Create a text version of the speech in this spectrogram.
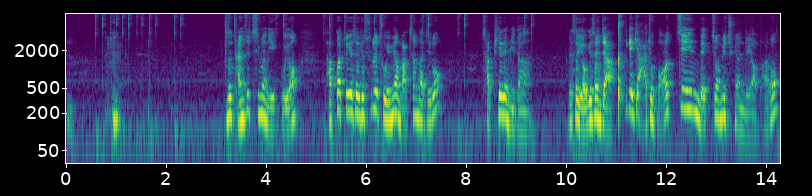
그 단수 치면 있고요. 바깥쪽에서 이렇게 수를 조이면 마찬가지로 잡히게 됩니다. 그래서 여기서 이제 흙에게 아주 멋진 맥점이 중요한데요. 바로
